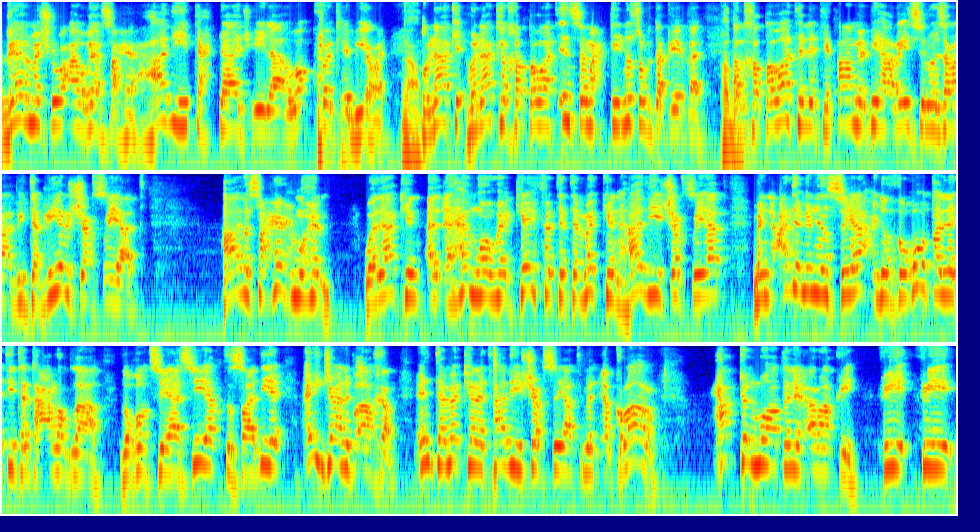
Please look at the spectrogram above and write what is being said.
غير مشروعة وغير صحيحة، هذه تحتاج إلى وقفة كبيرة. نعم. هناك هناك خطوات إن سمحت لي نصف دقيقة،. الخطوات التي قام بها رئيس الوزراء بتغيير الشخصيات هذا صحيح مهم ولكن الأهم هو كيف تتمكن هذه الشخصيات من عدم الانصياع للضغوط التي تتعرض لها، ضغوط سياسية، اقتصادية، أي جانب آخر، إن تمكنت هذه الشخصيات من إقرار حق المواطن العراقي في في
